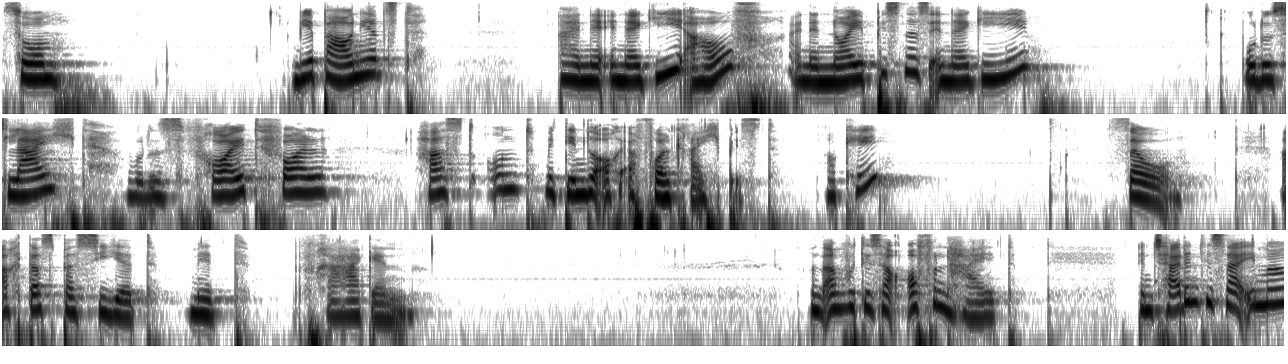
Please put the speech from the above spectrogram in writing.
So, wir bauen jetzt eine Energie auf, eine neue Business-Energie, wo du es leicht, wo du es freudvoll hast und mit dem du auch erfolgreich bist. Okay? So, auch das passiert mit Fragen. Und einfach dieser Offenheit. Entscheidend ist ja immer,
